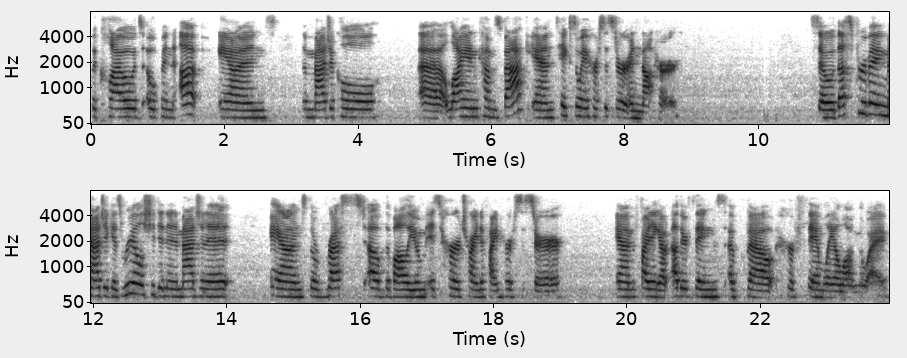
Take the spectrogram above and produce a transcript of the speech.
the clouds open up, and the magical uh, lion comes back and takes away her sister and not her. So, thus proving magic is real. She didn't imagine it. And the rest of the volume is her trying to find her sister and finding out other things about her family along the way.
